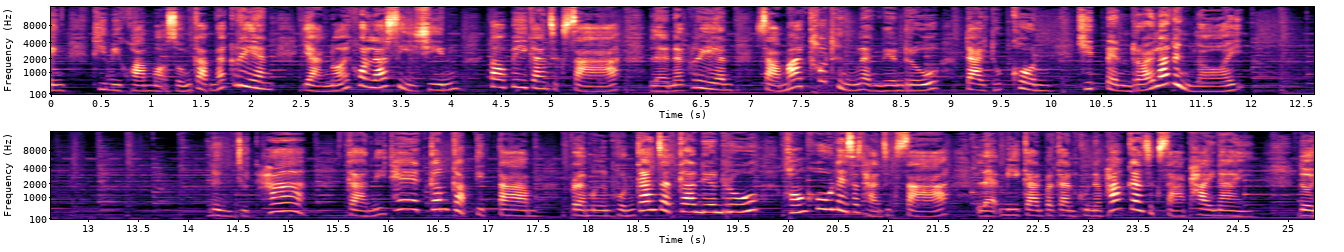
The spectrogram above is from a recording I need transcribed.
ง ที่มีความเหมาะสมกับนักเรียน อย่างน้อยคนละ 4 ชิ้น ต่อปีการศึกษา และนักเรียนสามารถเข้าถึงแหล่งเรียนรู้ได้ทุกคนคิดเป็นร้อยละ 100 1.5 การนิเทศกำกับติดตาม ประเมินผลการจัดการเรียนรู้ของครูในสถานศึกษา และมีการประกันคุณภาพการศึกษาภายใน โดย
